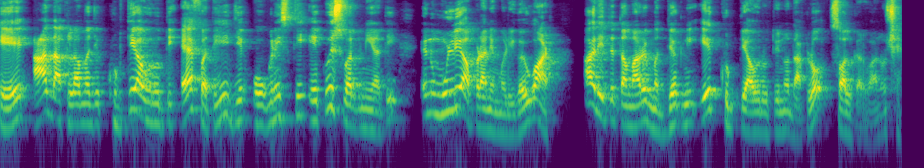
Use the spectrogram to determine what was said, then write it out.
કે આ દાખલામાં જે ખૂટતી આવૃત્તિ એફ હતી, જે ઓગણીસથી એકવીસ વર્ગની હતી, એનું મૂલ્ય આપણાને મળી ગયું આઠ. આ રીતે તમારે મધ્યકની એક ખૂટતી આવૃત્તિનો દાખલો સોલ્વ કરવાનો છે.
